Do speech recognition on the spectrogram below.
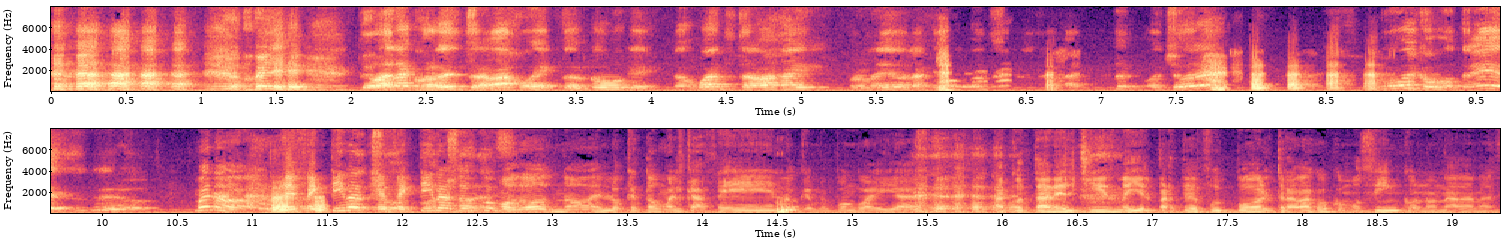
Oye, te van a acordar del trabajo, Héctor. ¿Cómo que? ¿Cuánto trabaja ahí promedio la gente? ¿Ocho horas? ¿Cómo es como tres? Pero... Bueno, efectivas, efectivas son como dos, ¿no? En lo que tomo el café, en lo que me pongo ahí a, contar el chisme y el partido de fútbol, trabajo como cinco, ¿no? Nada más.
